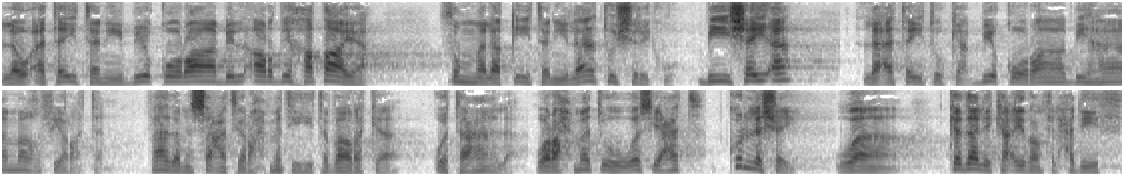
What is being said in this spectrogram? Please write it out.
لو أتيتني بقراب الأرض خطايا ثم لقيتني لا تشرك بي شيئا لأتيتك بقرابها مغفرة. فهذا من سعة رحمته تبارك وتعالى ورحمته وسعت كل شيء. وكذلك أيضا في الحديث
